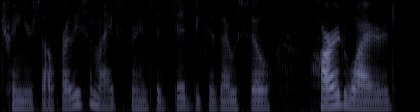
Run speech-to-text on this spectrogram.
train yourself, or at least in my experience, it did because I was so hardwired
